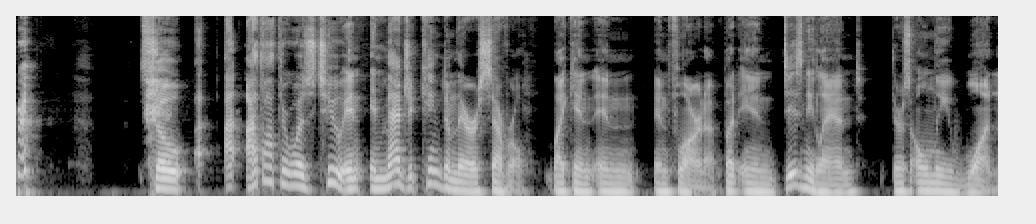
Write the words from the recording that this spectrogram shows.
So I, I thought there was two. In in Magic Kingdom there are several, like in in in Florida, but in Disneyland there's only one,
